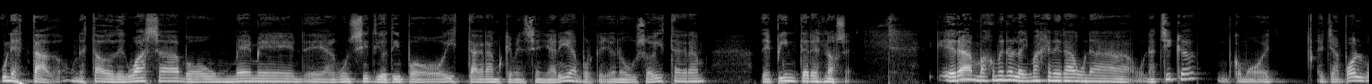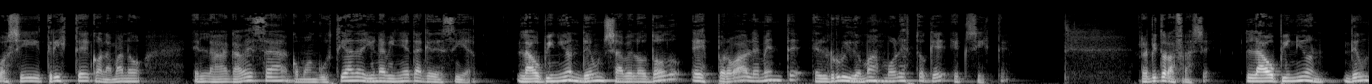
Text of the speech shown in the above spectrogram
un estado, un estado de WhatsApp o un meme de algún sitio tipo Instagram que me enseñarían, porque yo no uso Instagram, de Pinterest, no sé. Era más o menos la imagen era una, una chica, como hecha polvo así, triste, con la mano en la cabeza como angustiada y una viñeta que decía, la opinión de un todo es probablemente el ruido más molesto que existe. Repito la frase, la opinión de un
